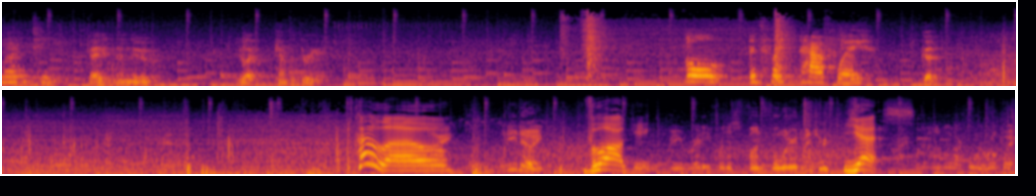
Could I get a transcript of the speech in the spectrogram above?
Nineteen. Okay, and then do, do like count to three. Well, it's like halfway. Good. Hello. What are you doing? Vlogging. Are you ready for this fun four-wheeler adventure? Yes. We're gonna unload our four-wheeler real quick.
